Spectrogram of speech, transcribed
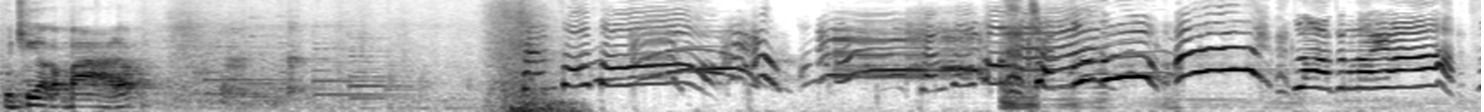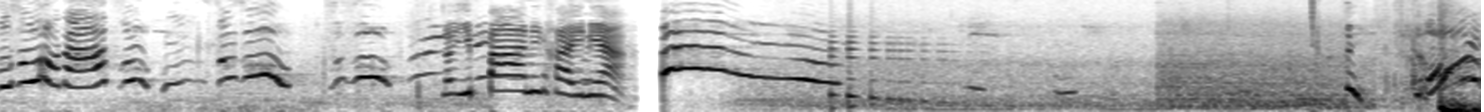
กูเชื่อกับบ้าแล้ว แล้วอีป้านี่ใครเนี่ย โอ๊ย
